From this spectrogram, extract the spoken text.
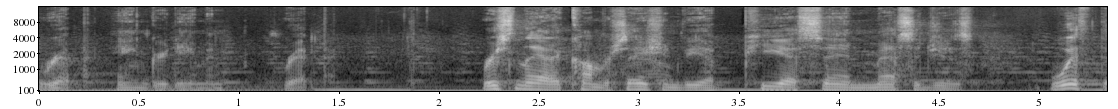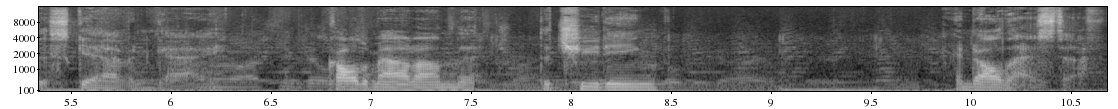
Rip, angry demon. Rip. Recently had a conversation via PSN messages with this Gavin guy. Called him out on the, the cheating and all that stuff.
